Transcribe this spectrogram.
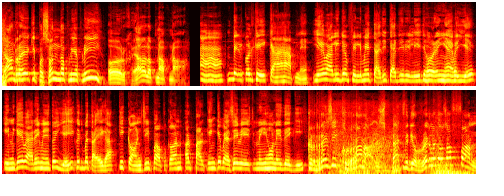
ध्यान रहे कि पसंद अपनी अपनी और ख्याल अपना अपना। हाँ बिल्कुल ठीक कहा है आपने। ये वाली जो फ़िल्में ताजी ताजी रिलीज़ हो रही हैं भैया इनके बारे में तो यही कुछ बताएगा कि कौन सी पॉपकॉर्न और पार्किंग के पैसे वेस्ट नहीं होने देगी। Crazy Kurana is back with your regular dose of fun.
